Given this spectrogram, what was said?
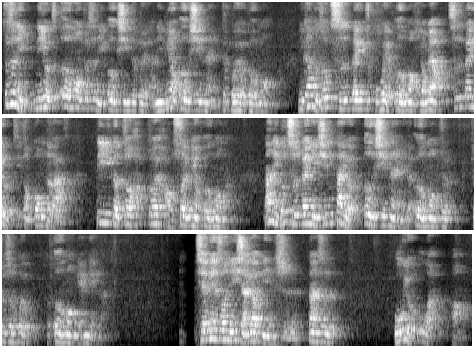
就是你你有这噩梦，就是你恶心就对了。你没有恶心呢，就不会有噩梦。你看我说慈悲就不会有噩梦，有没有？慈悲有几种功德啊？第一个做好就会好睡，没有噩梦啊。那你不慈悲，你心带有恶心呢，你的噩梦就就是会。噩梦连连的。前面说你想要饮食，但是无有物啊，啊，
